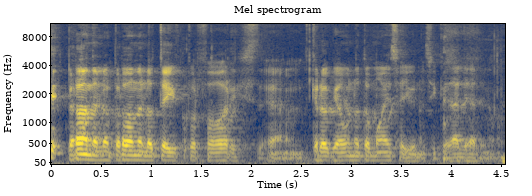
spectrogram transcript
Perdónenlo, perdónenlo, Tate, por favor. este, um, creo que aún no tomó desayuno, así que dale, dale. nomás.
